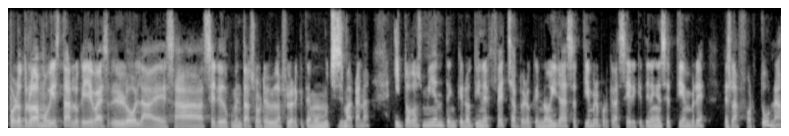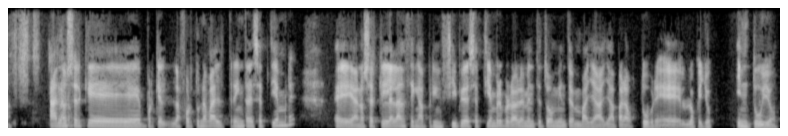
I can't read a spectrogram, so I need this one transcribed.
Por otro lado, Movistar lo que lleva es Lola, esa serie documental sobre las flores que tenemos muchísima ganas y todos mienten que no tiene fecha, pero que no irá a septiembre porque la serie que tienen en septiembre es La Fortuna. A no ser que, porque La Fortuna va el 30 de septiembre, eh, a no ser que la lancen a principio de septiembre, probablemente todo mienten vaya ya para octubre, eh, lo que yo intuyo.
